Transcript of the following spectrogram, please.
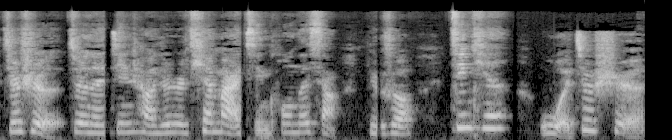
就是就能经常就是天马行空的想，比如说今天。我就是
